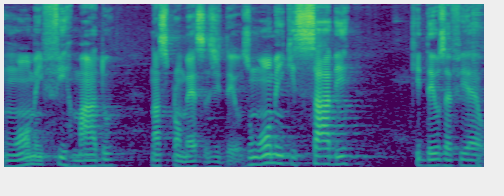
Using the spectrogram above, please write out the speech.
Um homem firmado nas promessas de Deus. Um homem que sabe que Deus é fiel.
